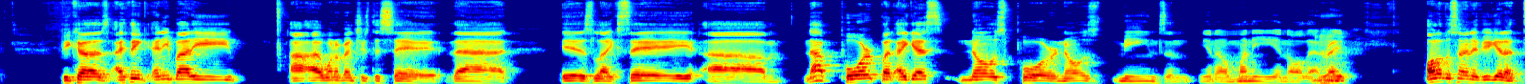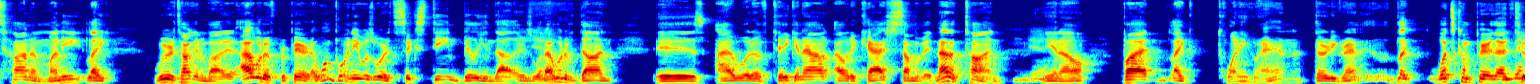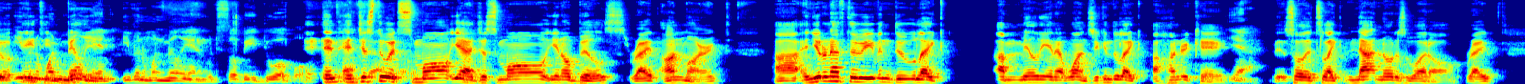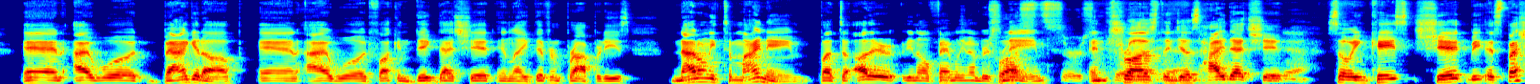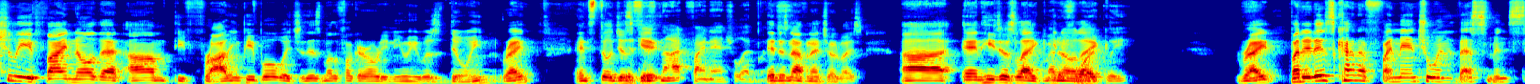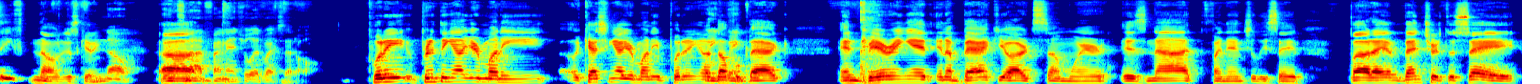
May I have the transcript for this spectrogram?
Because I think anybody, uh, I want to venture to say that is like say um not poor but i guess knows poor knows means and you know money and all that Mhm. right? All of a sudden if you get a ton of money like we were talking about it i would have prepared. At one point he was worth 16 billion dollars. What i would have done is i would have taken out i would have cashed some of it. Not a ton Yeah. you know but like 20 grand 30 grand like what's compare that even, to even 18 million, even one million would still be doable. and and just do it small yeah. just small you know bills right unmarked uh and you don't have to even do like a million at once. You can do like a hundred k. Yeah, so it's like not noticeable at all right? And i would bag it up and i would fucking dig that shit in like different properties not only to my name but to other you know family members names Trusts and trust like and just hide that shit. Yeah. so in case shit, be, especially if I know that I'm defrauding people, which this motherfucker already knew he was doing, right? And still just this get is not financial advice. it is not financial advice. Uh, and he just like you know like right, but it is kind of financial investment safe. No, I'm just kidding. no, it's Uh, not financial advice at all. Putting printing out your money, uh, cashing out your money, putting it in a Wink, duffel wink. bag. And burying it in a backyard somewhere is not financially safe. But I am ventured to say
